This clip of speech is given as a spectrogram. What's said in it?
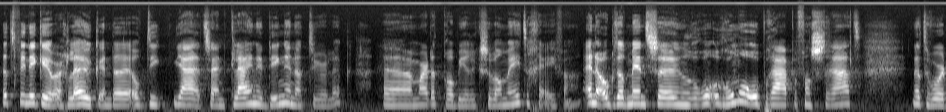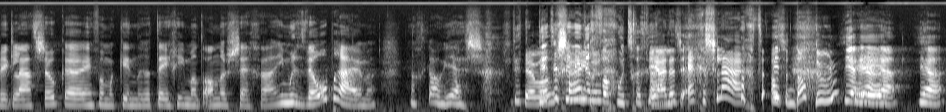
Dat vind ik heel erg leuk. En op die, ja, het zijn kleine dingen natuurlijk. Eh, maar dat probeer ik ze wel mee te geven. En ook dat mensen rommel oprapen van straat. Dat hoorde ik laatst ook eh, een van mijn kinderen tegen iemand anders zeggen. Je moet het wel opruimen. Dan dacht ik, oh yes. Dit, Ja, dit is in ieder geval goed gegaan. Ja, dat is echt geslaagd. Als we dat doen. ja, ja, ja, ja.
